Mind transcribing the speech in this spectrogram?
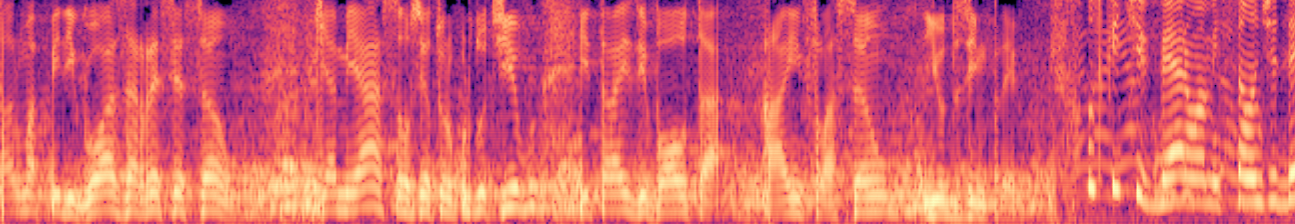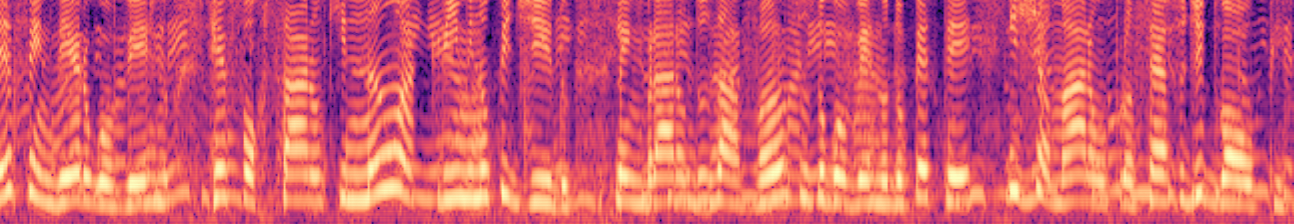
para uma perigosa recessão que ameaça o setor produtivo e traz de volta a inflação e o desemprego. Os que tiveram a missão de defender o governo reforçaram que não há crime no pedido, lembraram dos avanços do governo do PT e chamaram o processo de golpe.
